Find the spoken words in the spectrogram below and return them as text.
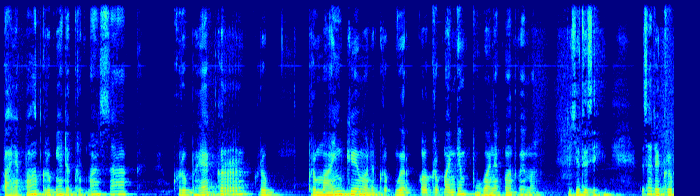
Banyak banget grupnya. Ada grup masak grup hacker grup bermain game ada grup gue kalau grup main game banyak banget gue emang. Di situ sih. Terus ada grup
